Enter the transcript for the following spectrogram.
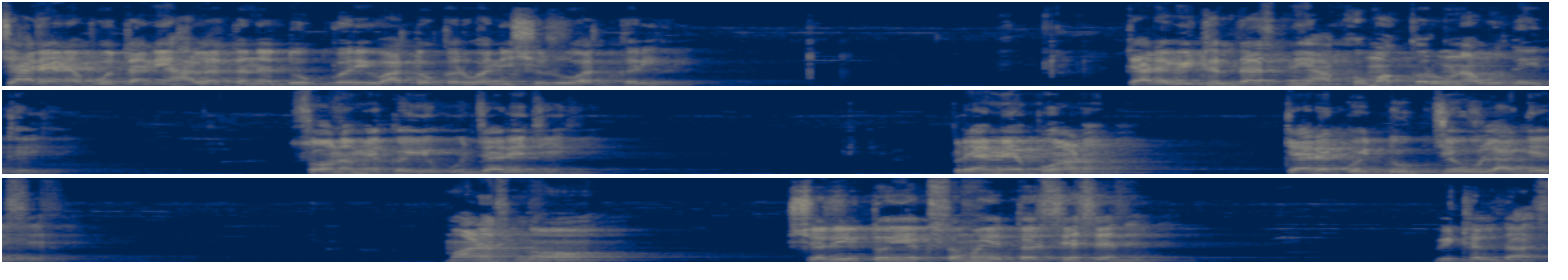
જ્યારે એણે પોતાની હાલત અને દુઃખભરી વાતો કરવાની શરૂઆત કરી, ત્યારે વિઠ્ઠલદાસની આંખોમાં કરુણા ઉદય થઈ. સોનમે કહ્યું ગુંજારીજી પ્રેમે પણ ક્યારેક કોઈ દુઃખ જેવું લાગે છે. માણસનો શરીર તો એક સમયે તરસે છે ને? વિઠ્ઠલદાસ.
